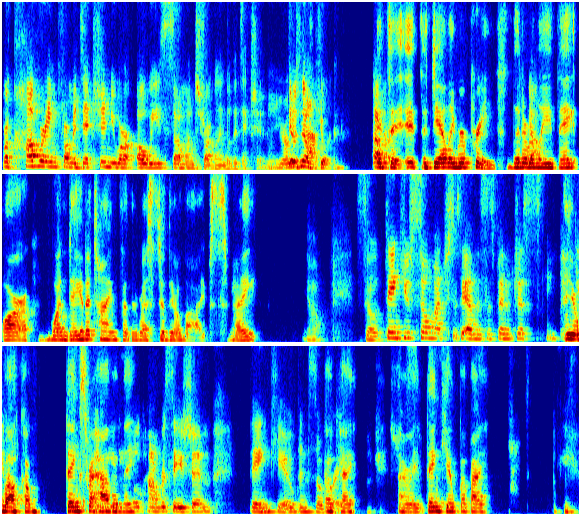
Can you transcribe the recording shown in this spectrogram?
recovering from addiction, you are always someone struggling with addiction. You're There's no battling. cure. It's a it's a daily reprieve. Literally, they are one day at a time for the rest of their lives, Yeah. right? Yeah. So thank you so much, Suzanne. This has been just. You're you know, welcome. Thanks for having me. Conversation. Thank you. You've been so great. Okay. All Just- right. Thank you. Bye-bye. okay.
